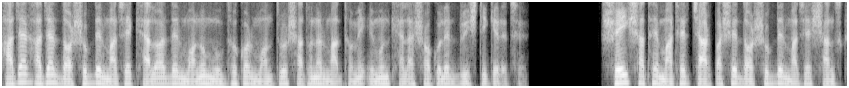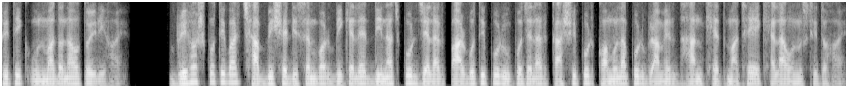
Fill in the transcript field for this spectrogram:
হাজার হাজার দর্শকদের মাঝে খেলোয়াড়দের মনোমুগ্ধকর মন্ত্র সাধনার মাধ্যমে এমন খেলা সকলের দৃষ্টি কেড়েছে। সেই সাথে মাঠের চারপাশে দর্শকদের মাঝে সাংস্কৃতিক উন্মাদনাও তৈরি হয়। বৃহস্পতিবার ছাব্বিশে ডিসেম্বর বিকেলে দিনাজপুর জেলার পার্বতীপুর উপজেলার কাশীপুর কমলাপুর গ্রামের ধান ক্ষেত মাঠে এ খেলা অনুষ্ঠিত হয়।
